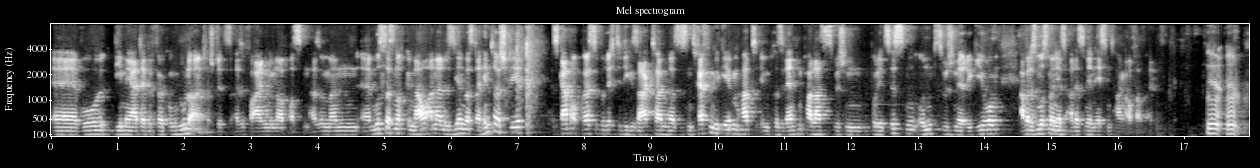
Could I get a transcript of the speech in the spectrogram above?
äh, wo die Mehrheit der Bevölkerung Lula unterstützt, also vor allem im Nordosten. Also man äh, muss das noch genau analysieren, was dahinter steht. Es gab auch Presseberichte, die gesagt haben, dass es ein Treffen gegeben hat im Präsidentenpalast zwischen Polizisten und zwischen der Regierung. Aber das muss man jetzt alles in den nächsten Tagen aufarbeiten. Ja, ja.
